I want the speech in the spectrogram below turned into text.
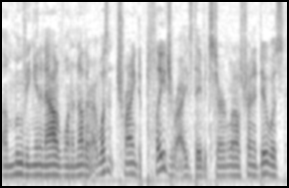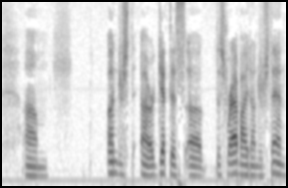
um, moving in and out of one another. I wasn't trying to plagiarize David Stern. What I was trying to do was um, understand or get this uh, this rabbi to understand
